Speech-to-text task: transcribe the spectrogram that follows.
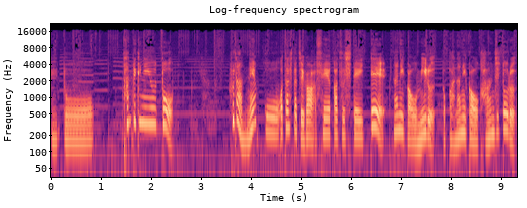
えっ、ー、と、端的に言うと、普段ね、こう、私たちが生活していて、何かを見るとか、何かを感じ取る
